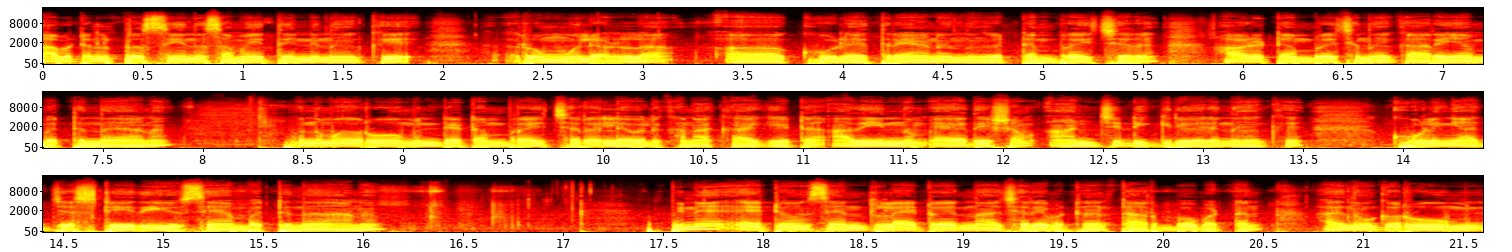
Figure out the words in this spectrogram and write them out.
ആ ബട്ടൺ പ്രസ് ചെയ്യുന്ന സമയത്ത് തന്നെ നിങ്ങൾക്ക് റൂമിലുള്ള കൂൾ എത്രയാണ് നിങ്ങൾക്ക് ടെമ്പറേച്ചർ ആ ഒരു ടെമ്പറേച്ചർ നിങ്ങൾക്ക് അറിയാൻ പറ്റുന്നതാണ്. ഇപ്പം നമുക്ക് റൂമിന്റെ ടെമ്പറേച്ചർ ലെവൽ കണക്കാക്കിയിട്ട് അതിൽ നിന്നും ഏകദേശം അഞ്ച് ഡിഗ്രി വരെ നിങ്ങൾക്ക് കൂളിംഗ് അഡ്ജസ്റ്റ് ചെയ്ത് യൂസ് ചെയ്യാൻ പറ്റുന്നതാണ്. പിന്നെ ഏറ്റവും സെൻട്രലായിട്ട് വരുന്ന ആ ചെറിയ ബട്ടൺ ടർബോ ബട്ടൺ അത് നമുക്ക് റൂമിൽ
